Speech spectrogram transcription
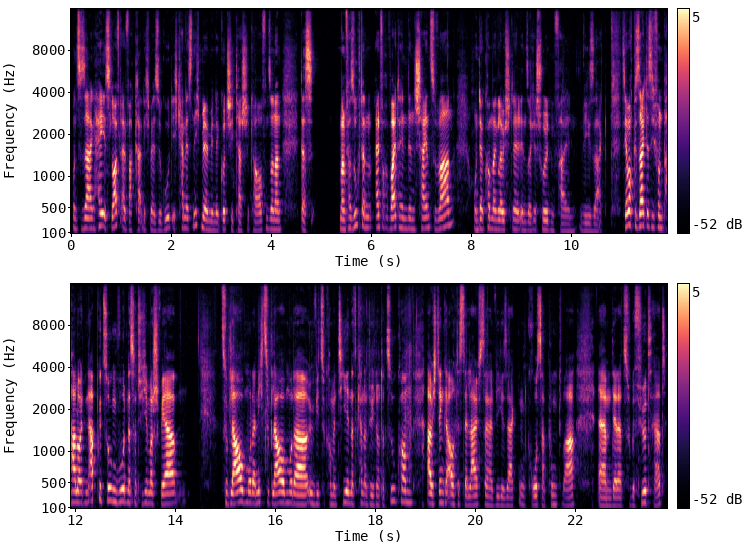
und zu sagen, hey, es läuft einfach gerade nicht mehr so gut, ich kann jetzt nicht mehr mir eine Gucci-Tasche kaufen, sondern dass man versucht dann einfach weiterhin den Schein zu wahren und dann kommt man, glaube ich, schnell in solche Schuldenfallen, wie gesagt. Sie haben auch gesagt, dass sie von ein paar Leuten abgezogen wurden. Das ist natürlich immer schwer zu glauben oder nicht zu glauben oder irgendwie zu kommentieren. Das kann natürlich noch dazukommen. Aber ich denke auch, dass der Lifestyle halt, wie gesagt, ein großer Punkt war, ähm, der dazu geführt hat.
